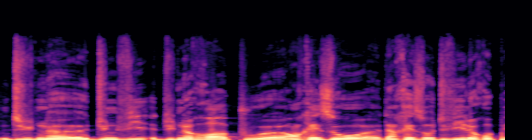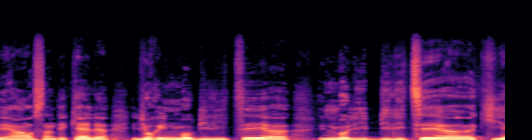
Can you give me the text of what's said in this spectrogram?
euh, d'une Europe ou en réseau, d'un réseau de villes européens au sein desquelles il y aurait une mobilité, une mobilité qui,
